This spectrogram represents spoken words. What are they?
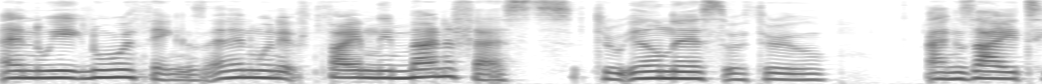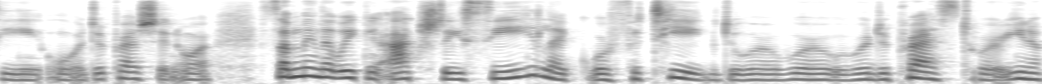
and we ignore things. And then when it finally manifests through illness or through anxiety or depression or something that we can actually see like we're fatigued or we're, we're depressed or you know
